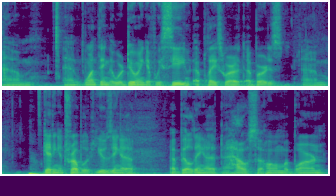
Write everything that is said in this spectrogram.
Um, and one thing that we're doing, if we see a place where a bird is um, getting in trouble using a, a building, a, a, house, a home, a barn,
